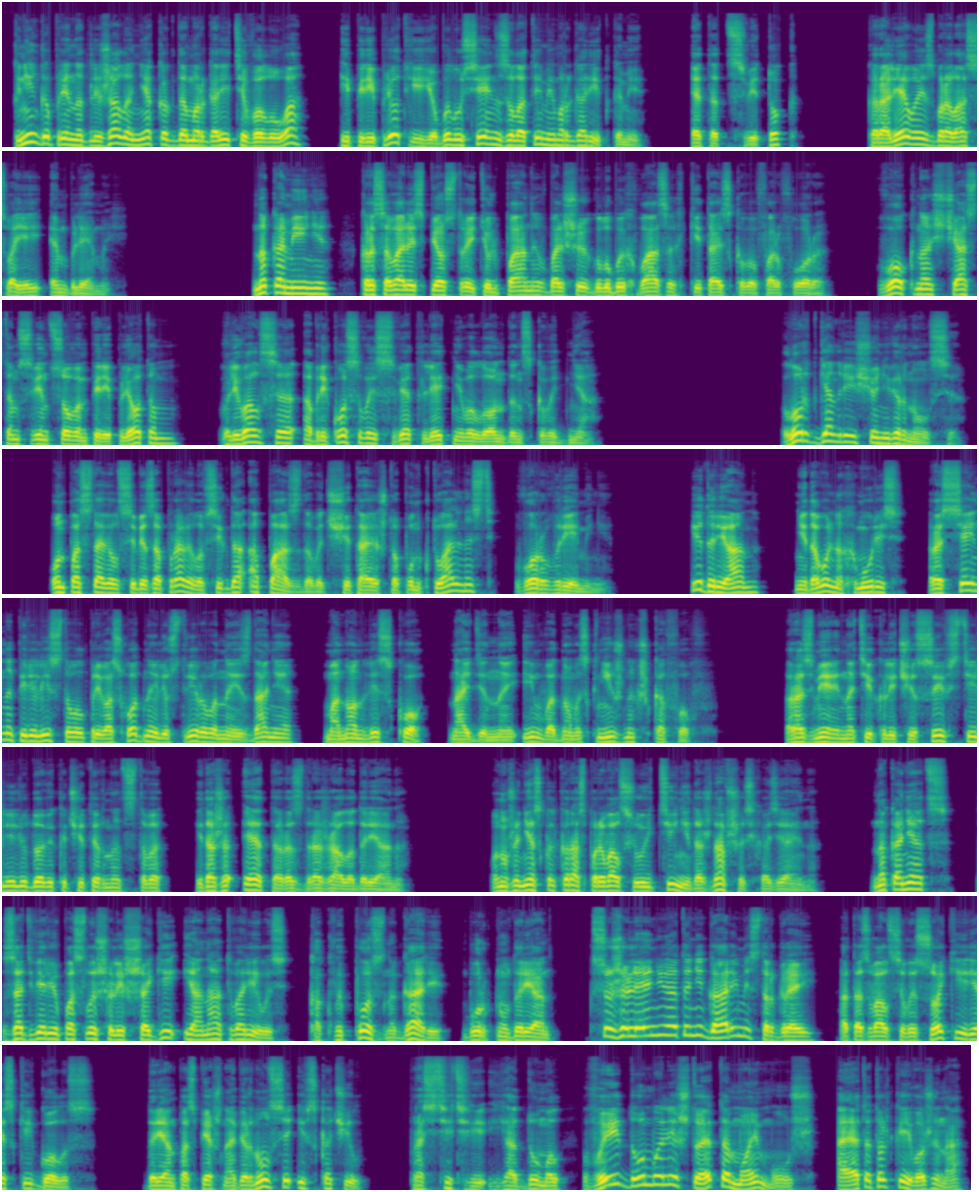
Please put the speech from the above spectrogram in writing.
Книга принадлежала некогда Маргарите Валуа, и переплет ее был усеян золотыми маргаритками. Этот цветок королева избрала своей эмблемой. На камине красовались пестрые тюльпаны в больших голубых вазах китайского фарфора. В окна с частым свинцовым переплетом вливался абрикосовый свет летнего лондонского дня. Лорд Генри еще не вернулся. Он поставил себе за правило всегда опаздывать, считая, что пунктуальность — вор времени. И Дариан, недовольно хмурясь, рассеянно перелистывал превосходно иллюстрированное издание Манон Леско, найденное им в одном из книжных шкафов. Размеренно тикали часы в стиле Людовика XIV, и даже это раздражало Дариана. Он уже несколько раз порывался уйти, не дождавшись хозяина. Наконец, за дверью послышались шаги, и она отворилась. — Как вы поздно, Гарри! — буркнул Дариан. — К сожалению, это не Гарри, мистер Грей, — отозвался высокий резкий голос. Дариан поспешно обернулся и вскочил. Простите, я думал... Вы думали, что это мой муж, а это только его жена.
